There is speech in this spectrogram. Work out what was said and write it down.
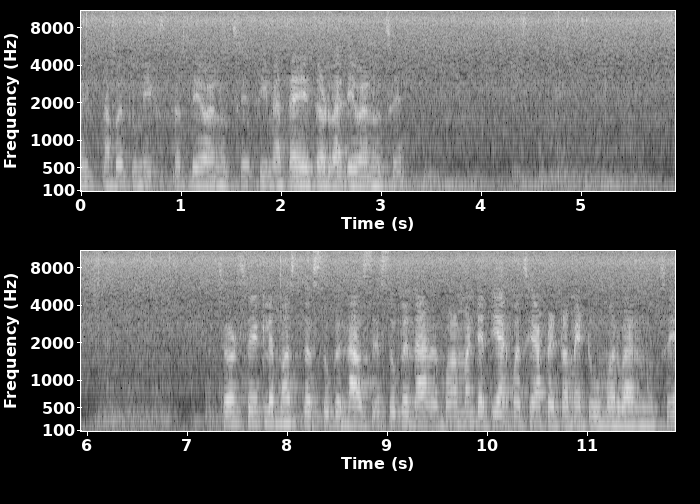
રીતના બધું મિક્સ કરી દેવાનું છે. ધીમા થાય ચડવા દેવાનું છે. ચડશે એટલે મસ્ત સુગંધ આવશે. સુગંધ આવે મંડે ત્યાર પછી આપણે ટમેટું ઉમરવાનું છે.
